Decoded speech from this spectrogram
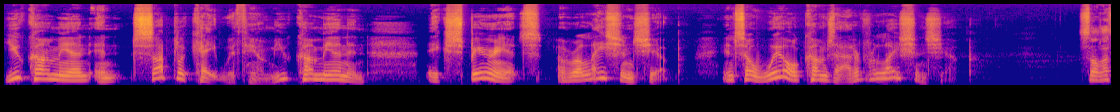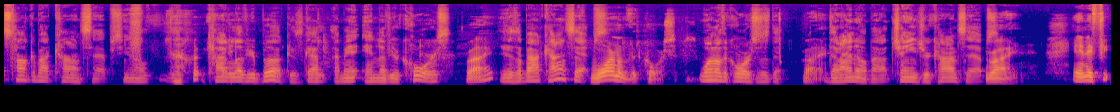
You come in and supplicate with him. You come in and experience a relationship. And so will comes out of relationship. So let's talk about concepts. You know, the okay. title of your book has got, I mean, and of your course, right, is about concepts. One of the courses. One of the courses that right. that I know about. Change your concepts. Right. And if you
